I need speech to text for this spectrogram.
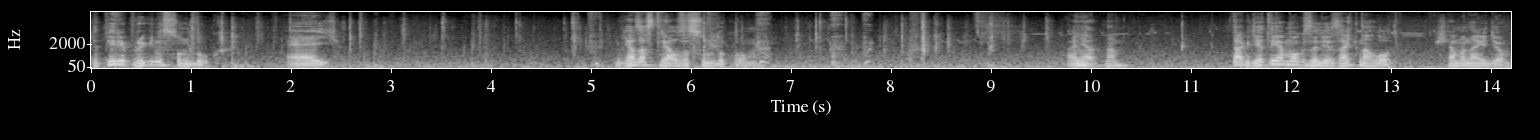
Да перепрыгни сундук. Эй. Я застрял за сундуком. Понятно. Так, где-то я мог залезать на лодку. Сейчас мы найдем.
